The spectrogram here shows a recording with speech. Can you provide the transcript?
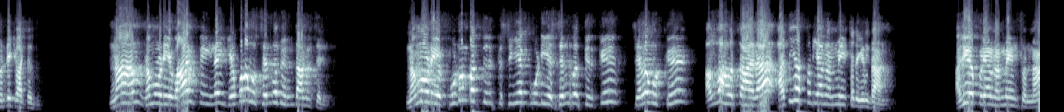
சொல்லி காட்டுது. நாம் நம்முடைய வாழ்க்கையில எவ்வளவு செல்வம் இருந்தாலும் சரி நம்முடைய குடும்பத்திற்கு செய்யக்கூடிய செல்வத்திற்கு செலவுக்கு அல்லாஹால அதிகப்படியான நன்மையை தருகின்றான். அதிகப்படியான நன்மைன்னு சொன்னா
